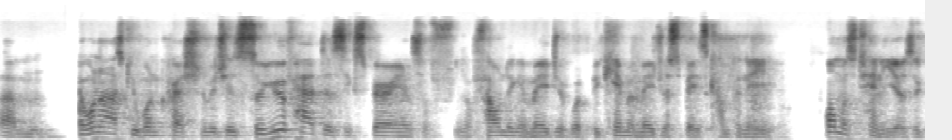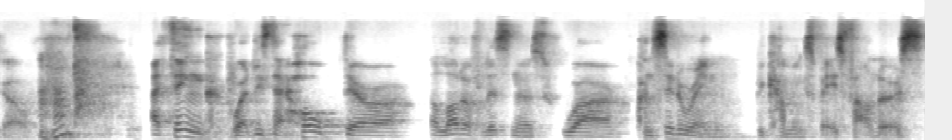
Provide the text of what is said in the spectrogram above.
Um, I want to ask you one question, which is: so you have had this experience of you know founding a major, what became a major space company almost ten years ago. Mm-hmm. I think, or at least I hope, there are a lot of listeners who are considering becoming space founders.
